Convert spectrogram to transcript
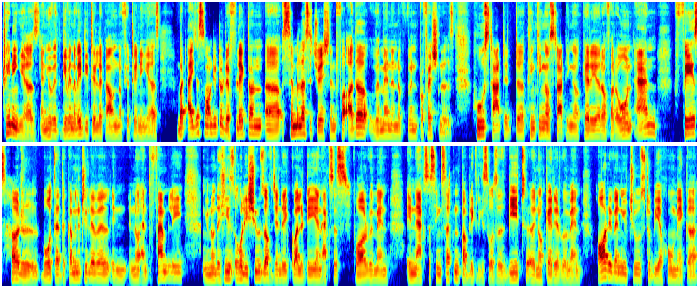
training years, and you've given a very detailed account of your training years. But I just want you to reflect on a similar situation for other women and women professionals who started uh, thinking of starting a career of her own and face hurdle both at the community level in you know and the family. You know the his whole issues of gender equality and access for women in accessing certain public resources be it uh, you know career women or even you choose to be a homemaker.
